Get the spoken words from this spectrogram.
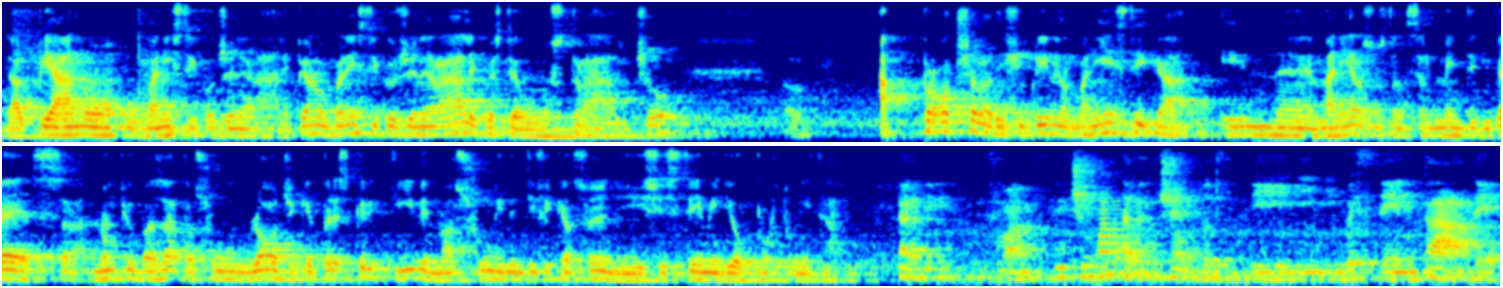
dal piano urbanistico generale. Il piano urbanistico generale, questo è uno stralcio, approccia la disciplina urbanistica in eh, maniera sostanzialmente diversa, non più basata su logiche prescrittive ma sull'identificazione di sistemi di opportunità. Insomma, il 50% di, di, queste entrate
